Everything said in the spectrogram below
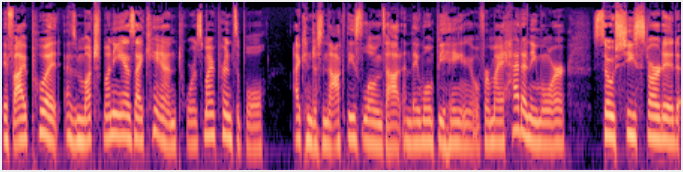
If I put as much money as I can towards my principal, I can just knock these loans out and they won't be hanging over my head anymore. So she started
